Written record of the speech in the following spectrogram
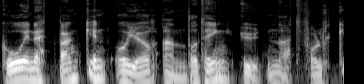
gå i nettbanken og gjøre andre ting uten at folk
